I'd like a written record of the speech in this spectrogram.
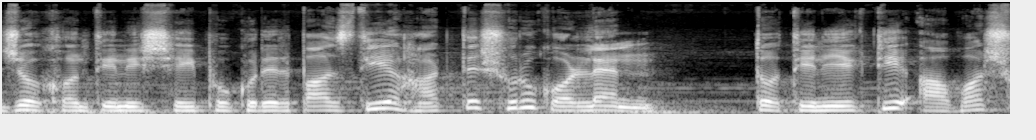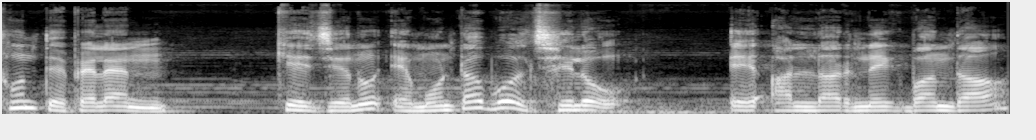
যখন তিনি সেই পুকুরের পাশ দিয়ে হাঁটতে শুরু করলেন, তো তিনি একটি আওয়াজ শুনতে পেলেন। কে যেন এমনটা বলছিল, এ আল্লাহর নেকবান্দা,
